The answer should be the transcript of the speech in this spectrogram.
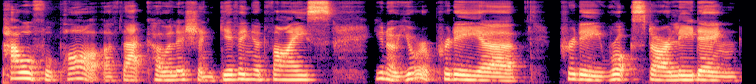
powerful part of that coalition, giving advice. You know, you're a pretty, uh, pretty rock star leading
